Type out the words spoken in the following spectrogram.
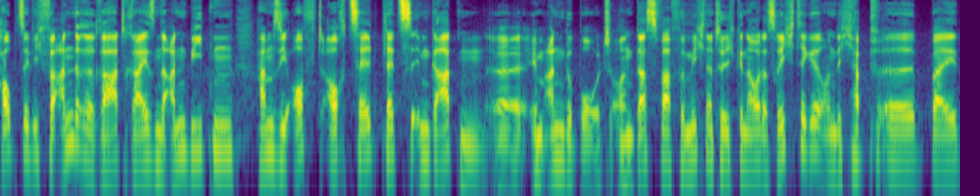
hauptsächlich für andere Radreisende anbieten, haben sie oft auch Zeltplätze im Garten äh, im Angebot. Und das war für mich natürlich genau das Richtige. Und ich habe äh, bei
